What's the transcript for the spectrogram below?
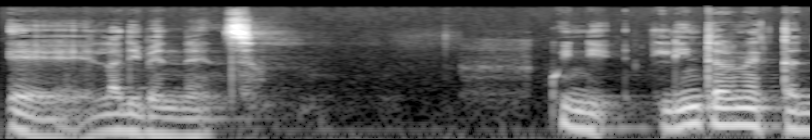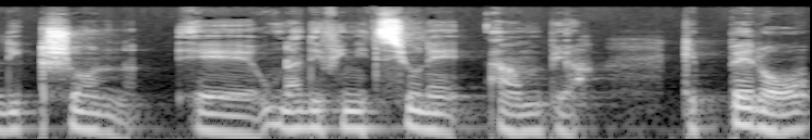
e la dipendenza. Quindi l'internet addiction è una definizione ampia che però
